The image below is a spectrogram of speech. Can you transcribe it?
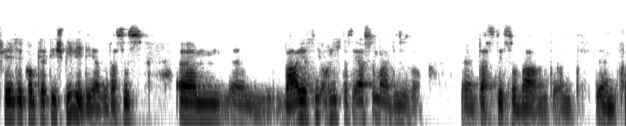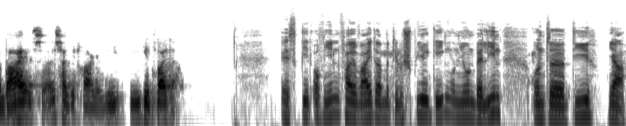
fehlte komplett die Spielidee. Also das ist, ähm, ähm, war jetzt auch nicht das erste Mal diese Saison, äh, dass das so war. Und, und ähm, von daher ist, ist halt die Frage, wie, wie geht es weiter? Es geht auf jeden Fall weiter mit dem Spiel gegen Union Berlin und äh, die ja,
